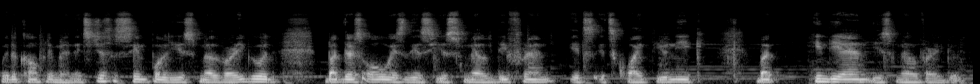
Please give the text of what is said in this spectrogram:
with the compliment. It's just a simple you smell very good, but there's always this you smell different. It's it's quite unique, but in the end you smell very good.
